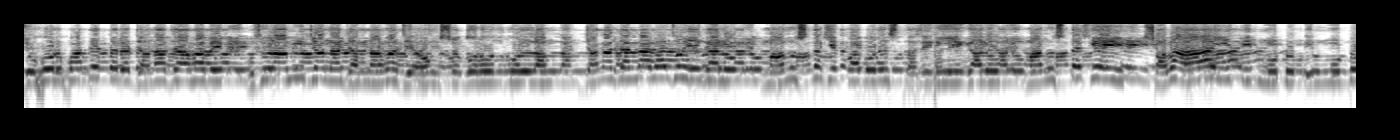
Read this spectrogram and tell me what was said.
জোহর বাদে তার জানাজা হবে। হুজুর, আমি জানাজার নামাজে অংশগ্রহণ করলাম। জানাজার নামাজ হয়ে গেল, মানুষ তাকে কবরস্থানে নিয়ে গেল। মানুষ তাকে সবাই তিন মুঠো তিন মুঠো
